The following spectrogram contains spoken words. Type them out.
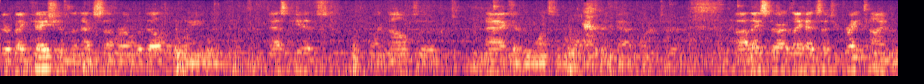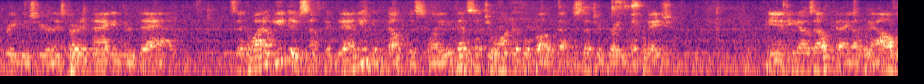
their vacation the next summer on the Delta Queen. As kids are known to nag every once in a while, I think I one or two. Uh, they start. They had such a great time the previous year. They started nagging their dad. Said, "Why don't you do something, Dad? You can help this lady. That's such a wonderful boat. That's such a great vacation." And he goes, "Okay, okay. I'll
